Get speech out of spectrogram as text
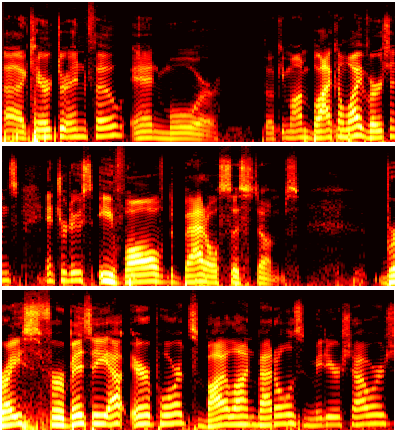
uh, character info, and more. Pokemon Black and White versions introduce evolved battle systems. Brace for busy airports, byline battles, meteor showers,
